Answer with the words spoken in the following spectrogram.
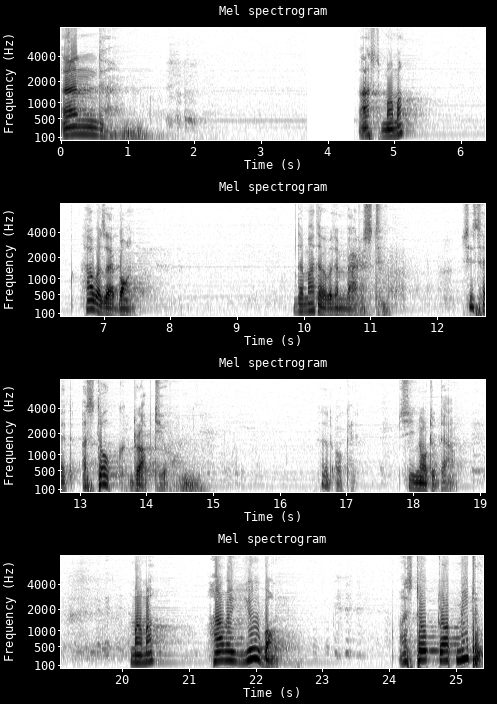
and asked, Mama, how was I born? The mother was embarrassed. She said, a stoke dropped you. She said, okay. She noted down. Mama, how were you born? A stoke dropped me too.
